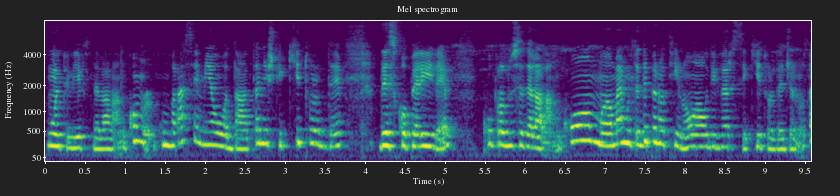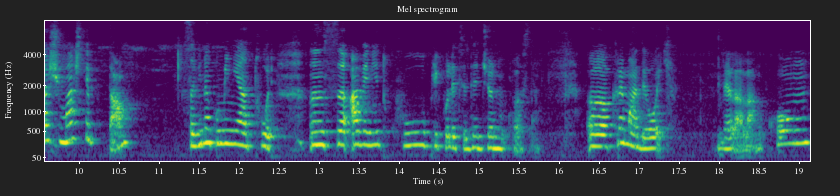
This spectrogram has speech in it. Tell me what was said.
Multilift de la Lancome. Cumpărasem eu odată niște kituri de descoperire cu produse de la Lancome, mai multe de pe Notino, au diverse kituri de genul ăsta și mă așteptam să vină cu miniaturi, însă a venit cu pliculețe de genul ăsta. Uh, crema de ochi de la Lancome.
